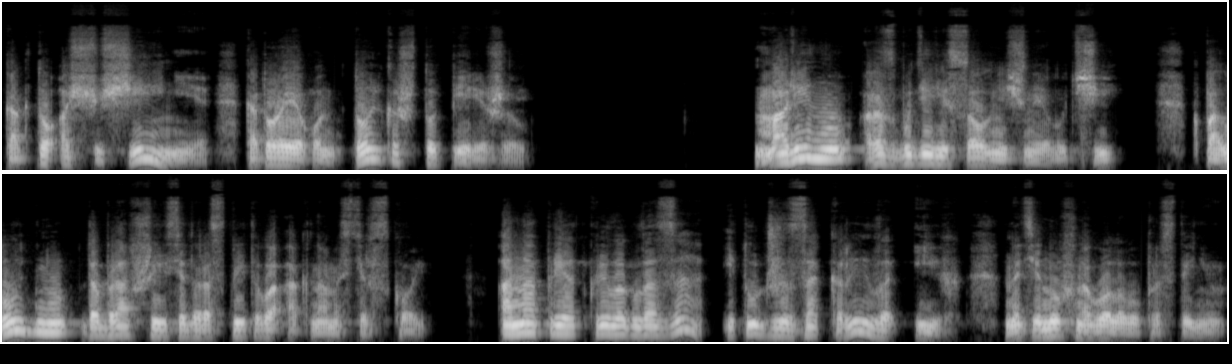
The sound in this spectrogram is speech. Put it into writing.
как то ощущение, которое он только что пережил. Марину разбудили солнечные лучи, к полудню добравшиеся до раскрытого окна мастерской. Она приоткрыла глаза и тут же закрыла их, натянув на голову простыню.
